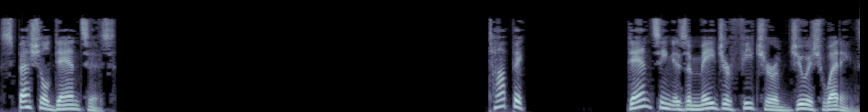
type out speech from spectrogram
Special dances Dancing is a major feature of Jewish weddings.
